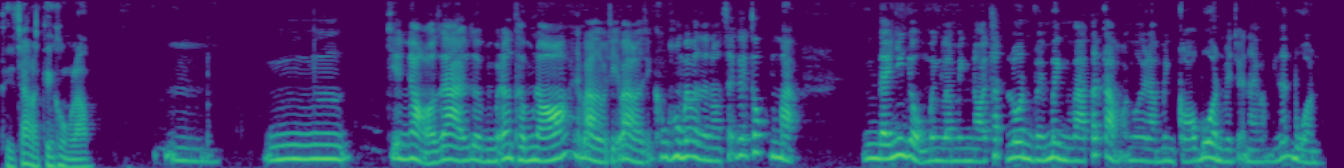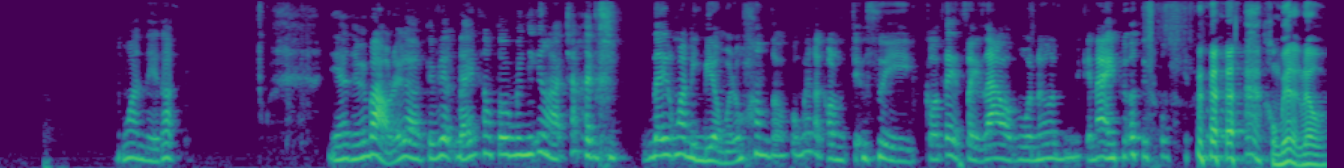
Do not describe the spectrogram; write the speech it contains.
thì chắc là kinh khủng lắm. Ừ. Chia nhỏ ra rồi mình vẫn đang thấm nó. Thế bảo rồi chị bảo là chị không không biết bao giờ nó sẽ kết thúc nhưng mà đấy như kiểu mình là mình nói thật luôn với mình và tất cả mọi người là mình có buồn về chuyện này và mình rất buồn. Đúng không thế thật. Yeah, thế mới bảo đấy là cái việc đấy xong tôi mới nghĩ là chắc là đây cũng là đỉnh điểm rồi đúng không? Tôi không biết là còn chuyện gì có thể xảy ra và buồn hơn cái này nữa thì không biết. không biết được đâu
